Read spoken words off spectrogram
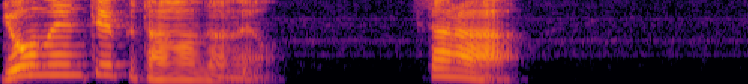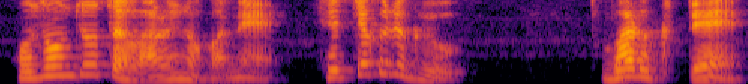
両面テープ頼んだのよ。したら、保存状態悪いのかね、接着力悪くて、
